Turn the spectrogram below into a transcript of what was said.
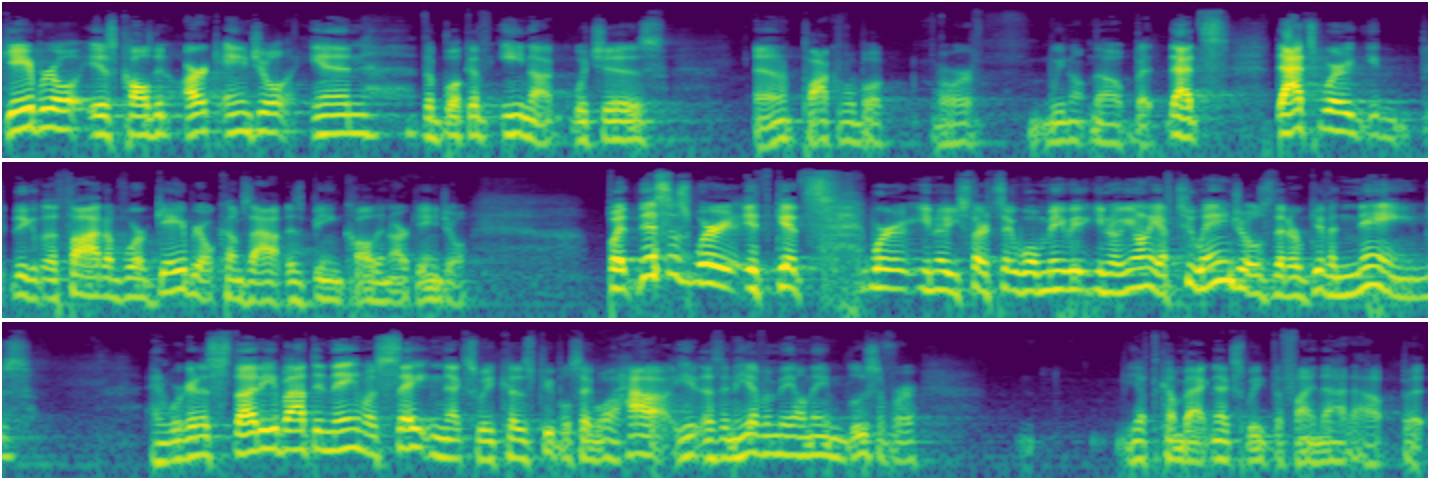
Gabriel is called an archangel in the book of Enoch, which is an apocryphal book, or we don't know, but that's, that's where the, the thought of where Gabriel comes out as being called an archangel. But this is where it gets, where, you know, you start to say, well, maybe, you know, you only have two angels that are given names. And we're going to study about the name of Satan next week because people say, well, how, doesn't he have a male named Lucifer? You have to come back next week to find that out. But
